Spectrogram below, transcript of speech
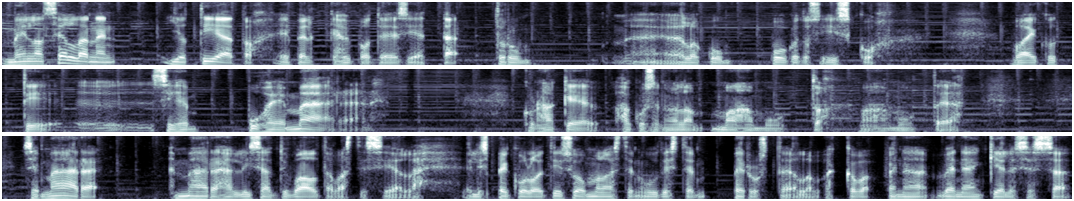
Meillä on sellainen jo tieto, ei pelkkä hypoteesi, että Turun elokuun puukotusisku vaikutti siihen puheen määrään, kun hakee hakusanoilla maahanmuutto, maahanmuuttaja. Se määrä, määrähän lisääntyi valtavasti siellä. Eli spekuloitiin suomalaisten uutisten perusteella vaikka venä, venäjänkielisessä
